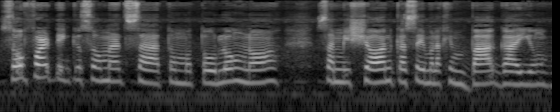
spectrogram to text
So far, thank you so much sa tumutulong, no? Sa mission, kasi malaking bagay yung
